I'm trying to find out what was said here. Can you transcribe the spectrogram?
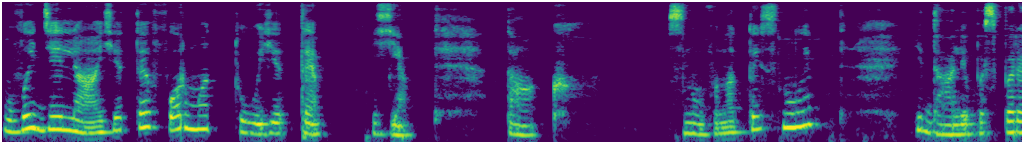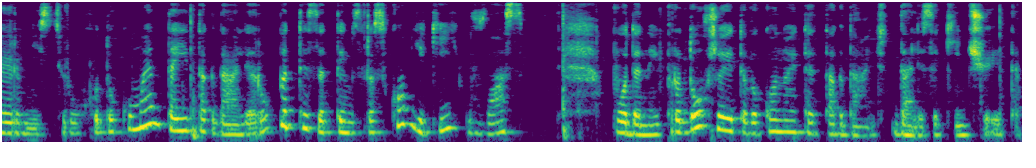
виділяєте, форматуєте. Є. Так знову натиснули. І далі безперервність руху документа і так далі. Робите за тим зразком, який у вас поданий. Продовжуєте, виконуєте так далі, далі закінчуєте.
